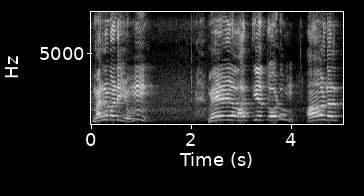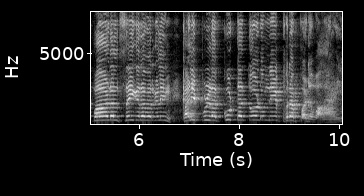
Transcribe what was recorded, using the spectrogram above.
மறுபடியும் மேள வாத்தியத்தோடும் ஆடல் பாடல் செய்கிறவர்களின் களிப்புள்ள கூட்டத்தோடும் நீ புறப்படுவாய்.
